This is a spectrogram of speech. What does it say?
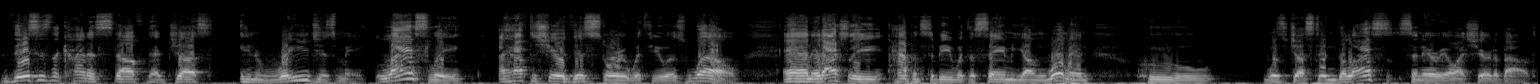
this is the kind of stuff that just enrages me. Lastly, I have to share this story with you as well. And it actually happens to be with the same young woman who was just in the last scenario I shared about.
